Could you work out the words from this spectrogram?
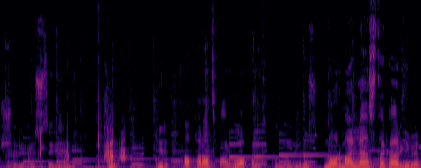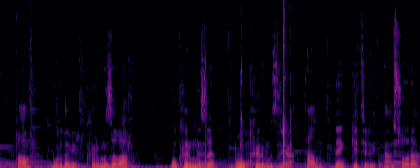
şöyle göstereyim. Bir aparat var. Bu aparatı kullanıyoruz. Normal lens takar gibi tam burada bir kırmızı var. Bu kırmızı bu kırmızıya tam denk getirdikten sonra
